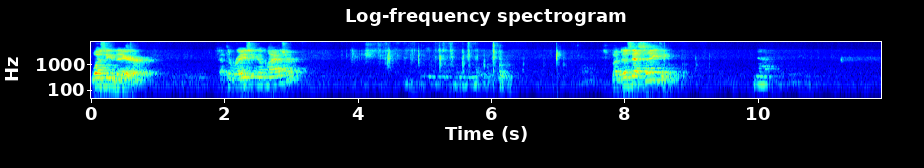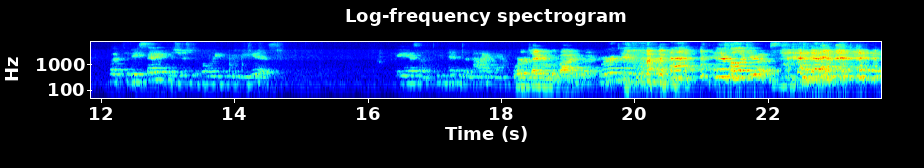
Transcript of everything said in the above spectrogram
Was he there at the raising of Lazarus? But does that save him? No. But to be saved is just to believe who he is. He isn't, he didn't deny him. We're a table divided right We're a table, and there's only two of us.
